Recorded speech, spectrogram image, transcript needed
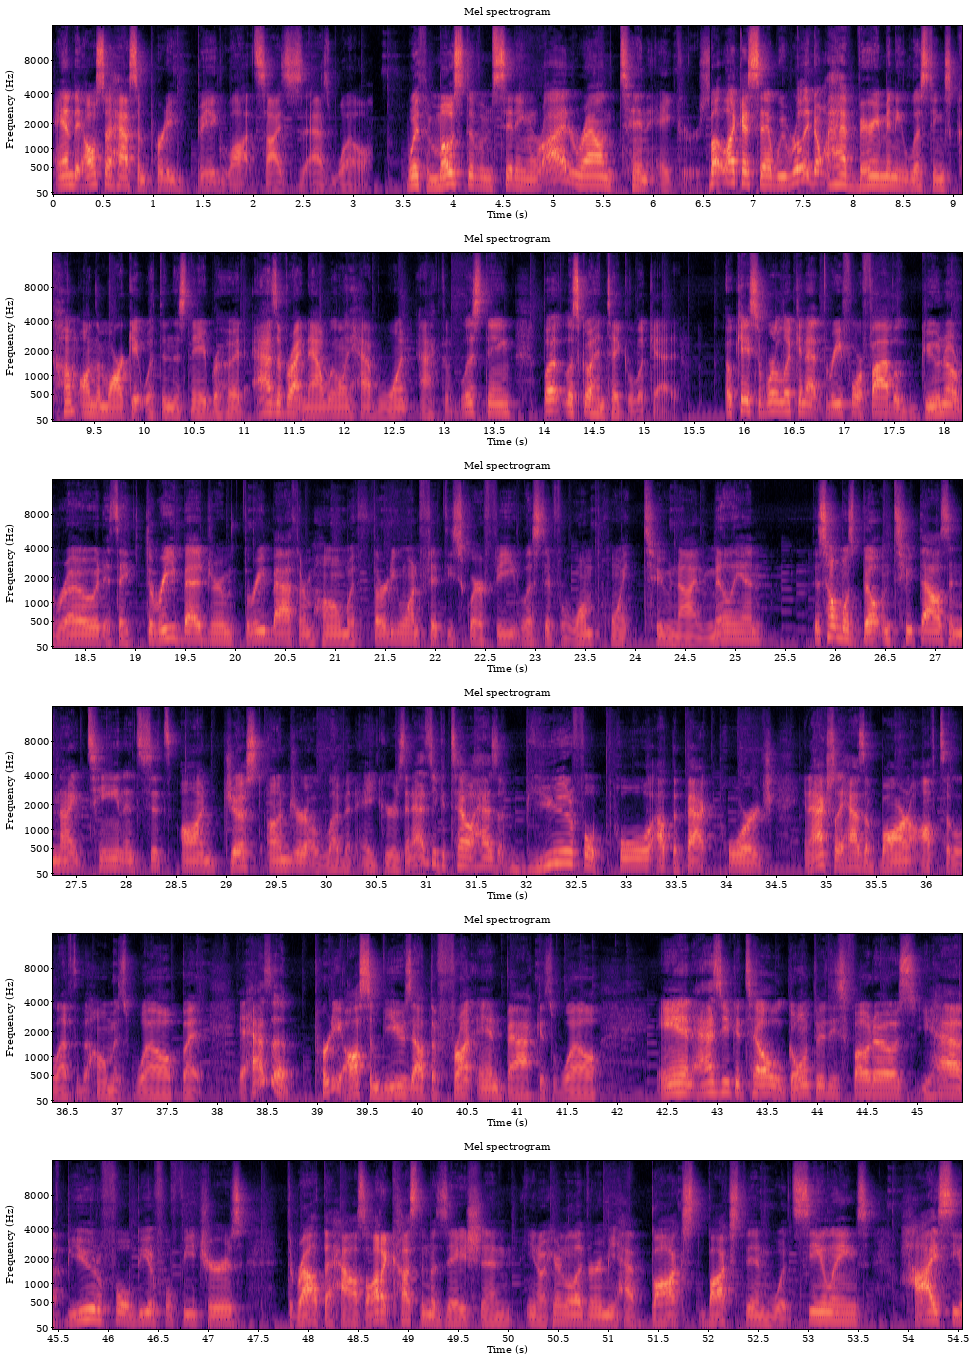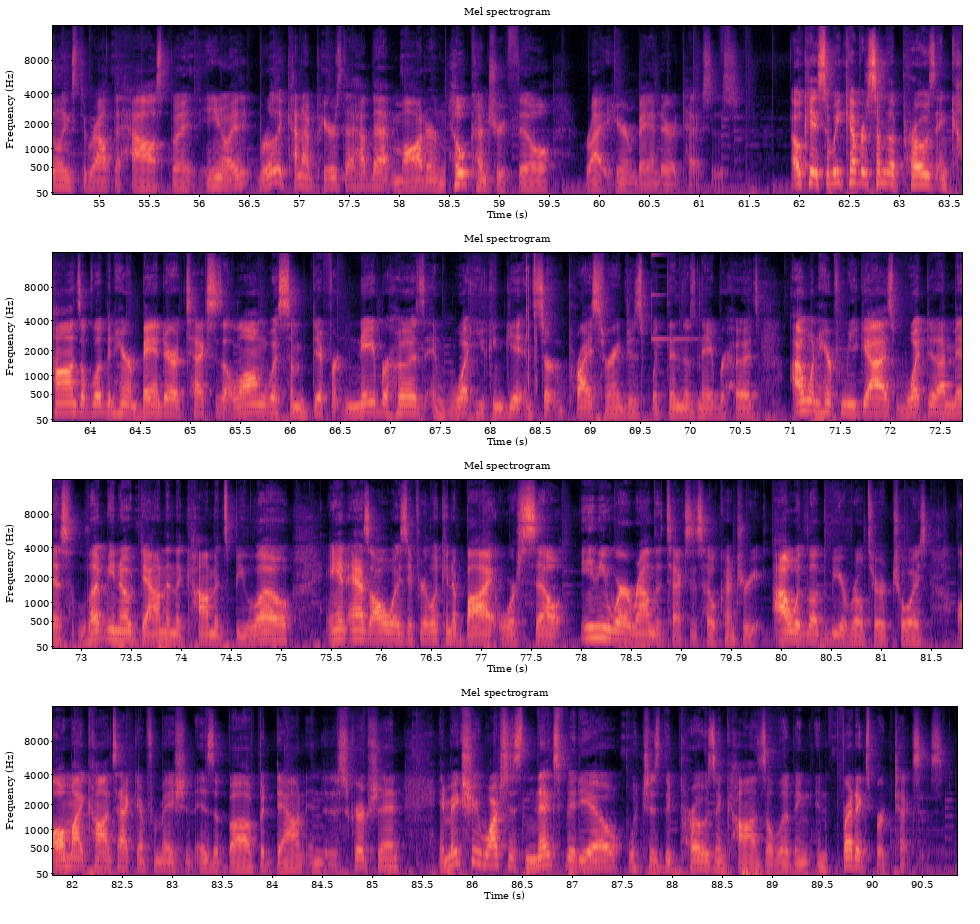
And they also have some pretty big lot sizes as well with most of them sitting right around 10 acres. But like I said, we really don't have very many listings come on the market within this neighborhood. As of right now, we only have one active listing, but let's go ahead and take a look at it. Okay, so we're looking at 345 Laguna Road. It's a three bedroom, three bathroom home with 3150 square feet listed for 1.29 million. This home was built in 2019 and sits on just under 11 acres. And as you can tell, it has a beautiful pool out the back porch and actually has a barn off to the left of the home as well. But it has a pretty awesome views out the front and back as well. And as you can tell, going through these photos, you have beautiful, beautiful features throughout the house. A lot of customization. You know, here in the living room, you have boxed, boxed in wood ceilings high ceilings throughout the house, but you know, it really kind of appears to have that modern hill country feel right here in Bandera, Texas. Okay, so we covered some of the pros and cons of living here in Bandera, Texas, along with some different neighborhoods and what you can get in certain price ranges within those neighborhoods. I want to hear from you guys. What did I miss? Let me know down in the comments below. And as always, if you're looking to buy or sell anywhere around the Texas Hill Country, I would love to be a realtor of choice. All my contact information is above, but down in the description. And make sure you watch this next video, which is the pros and cons of living in Fredericksburg, Texas.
